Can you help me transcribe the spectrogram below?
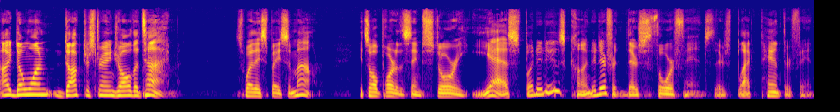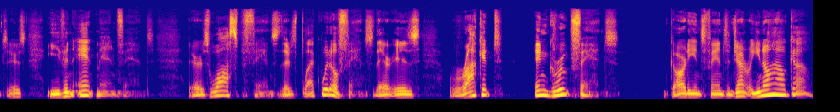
I don't want Doctor Strange all the time. That's why they space him out. It's all part of the same story, yes, but it is kind of different. There's Thor fans, there's Black Panther fans, there's even Ant Man fans, there's Wasp fans, there's Black Widow fans, there is Rocket and Groot fans, Guardians fans in general. You know how it goes.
